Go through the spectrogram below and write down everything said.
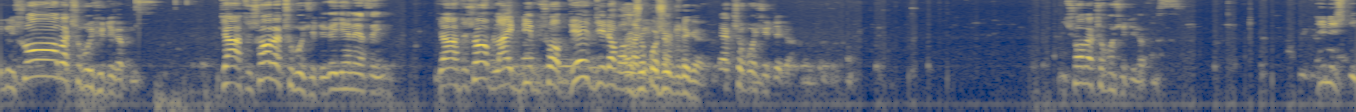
এগুলি সব একশো পঁয়ষট্টি টাকা পিস যা আছে সব একশো পঁয়ষট্টি টাকা। এই যে এখানে আছে। যা আছে সব লাইট ডিপ সব যে যেটা ভালো একশো পঁয়ষট্টি টাকা। একশো পঁয়ষট্টি টাকা। সব একশো পঁয়ষট্টি টাকা পিস জিনিস কি?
